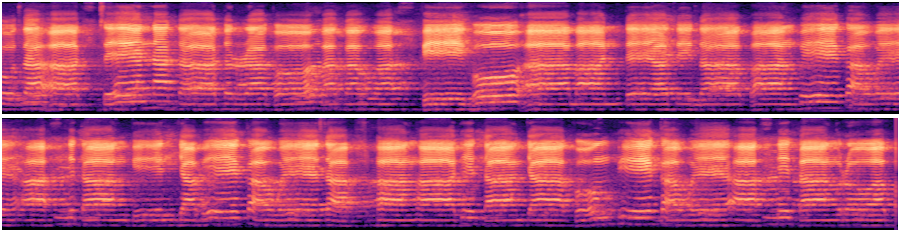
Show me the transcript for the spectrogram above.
กุสาเสนาตตระโคปะกวะปิกุอามันเตสิตาพังปิกเวอาทิตังกินจะปิกเวสัพพังอาทิตังจากุงพิกเวอาทิตังโรป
